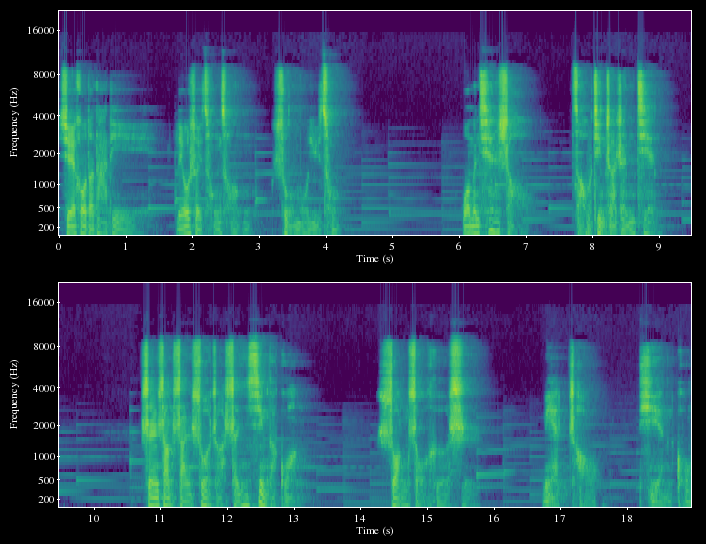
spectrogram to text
雪后的大地，流水淙淙，树木郁葱。我们牵手走进这人间，身上闪烁着神性的光，双手合十，面朝天空，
